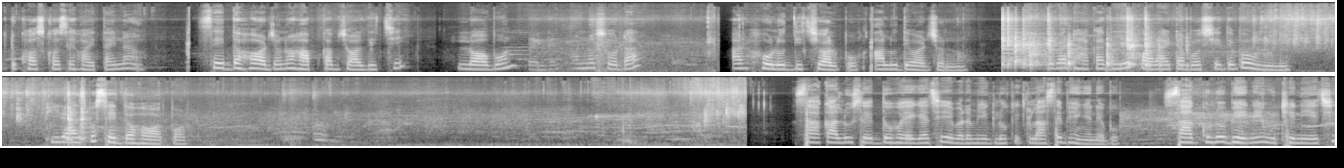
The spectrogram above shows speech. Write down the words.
একটু খসখসে হয়, তাই না? সেদ্ধ হওয়ার জন্য হাফ কাপ জল দিচ্ছি। লবণ, অন্য সোডা আর হলুদ দিচ্ছি অল্প আলু দেওয়ার জন্য। এবার ঢাকা দিয়ে কড়াইটা বসিয়ে দেবো উনুনে। ফিরে আসব সেদ্ধ হওয়ার পর। শাক আলু সেদ্ধ হয়ে গেছে, এবার আমি এগুলোকে গ্লাসে ভেঙে নেব। শাকগুলো ভেঙে উঠে নিয়েছি।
